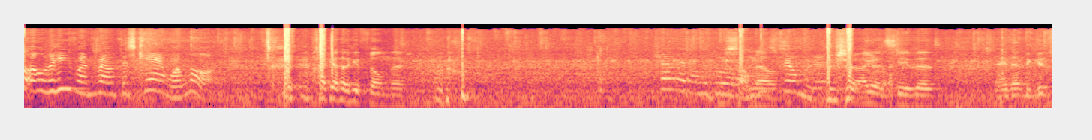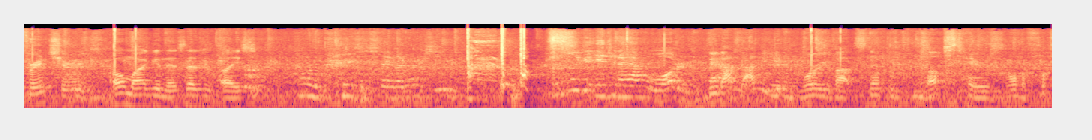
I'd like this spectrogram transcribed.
oh, he runs around with his camera. Look. I gotta get film this. Show that on the door. Something He's else. filming it. I gotta see this. Hey, that'd be good for insurance. Oh my goodness, that's just ice. One of the craziest things I've ever seen. It's like an inch and a half of water. Dude, I'd, I'd be getting worried about stepping upstairs on the floor.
